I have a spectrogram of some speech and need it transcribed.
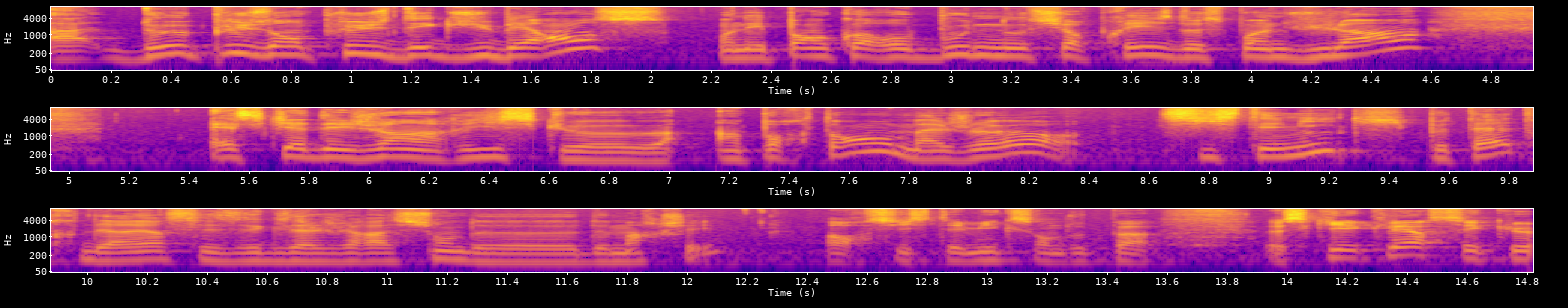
à de plus en plus d'exubérance? On n'est pas encore au bout de nos surprises de ce point de vue-là. Est-ce qu'il y a déjà un risque important, majeur, systémique peut-être, derrière ces exagérations de, de marché? Or, systémique, sans doute pas. Ce qui est clair, c'est qu'il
